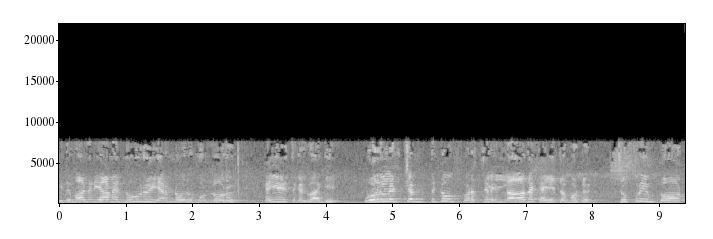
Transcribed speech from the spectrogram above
இது மாதிரியான நூறு இருநூறு முந்நூறு கையெழுத்துக்கள் வாங்கி ஒரு லட்சத்துக்கும் குறைச்சல் இல்லாத கையெழுத்தை போட்டு சுப்ரீம் கோர்ட்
